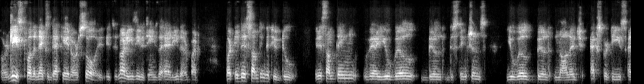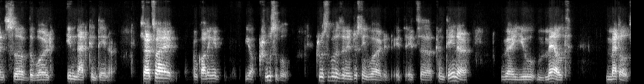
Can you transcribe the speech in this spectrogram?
or at least for the next decade or so. it's not easy to change the head either, but but it is something that you do. It is something where you will build distinctions, you will build knowledge, expertise, and serve the world in that container. So that's why I'm calling it your crucible. Crucible is an interesting word. It, it, it's a container where you melt metals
